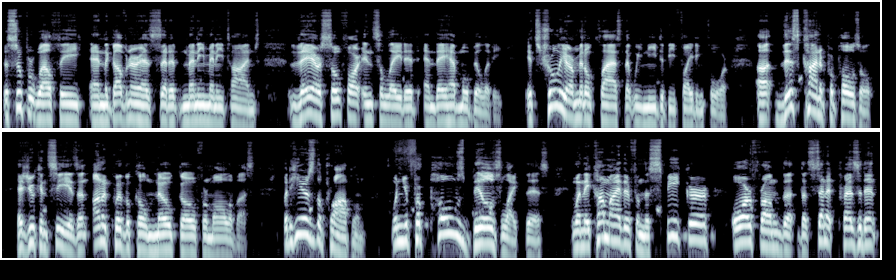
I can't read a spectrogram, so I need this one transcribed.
the super wealthy, and the governor has said it many, many times, they are so far insulated and they have mobility. It's truly our middle class that we need to be fighting for. Uh, this kind of proposal as you can see, is an unequivocal no go from all of us. But here's the problem when you propose bills like this, when they come either from the speaker or from the, the Senate president,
